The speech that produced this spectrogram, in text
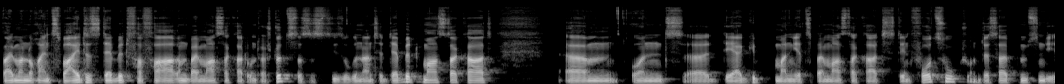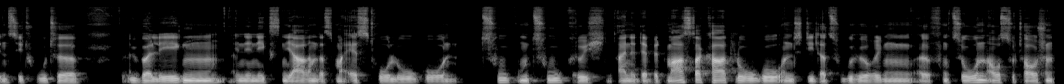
weil man noch ein zweites Debit-Verfahren bei Mastercard unterstützt. Das ist die sogenannte Debit Mastercard. Ähm, und äh, der gibt man jetzt bei Mastercard den Vorzug und deshalb müssen die Institute überlegen, in den nächsten Jahren das Maestro-Logo Zug um Zug durch eine Debit Mastercard Logo und die dazugehörigen äh, Funktionen auszutauschen.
